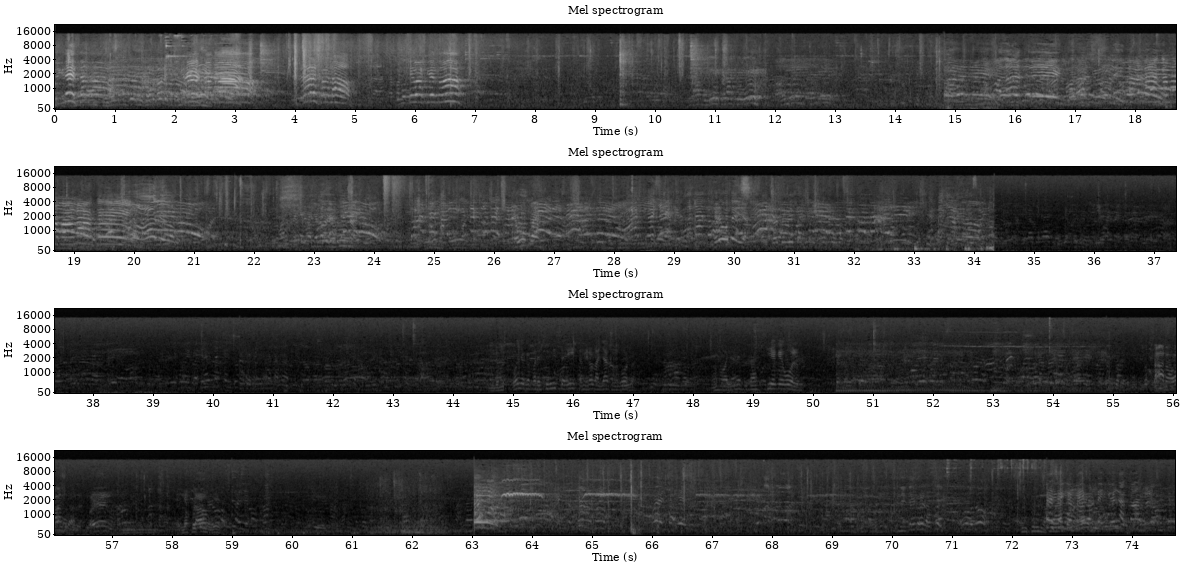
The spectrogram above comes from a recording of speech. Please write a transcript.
Regresa. Coño, que pareció un liceísta, mírala allá con gorra. No, Guayanete, ¿sabes? Sí es que vuelo. No fue conmigo. Parece que me metió la calle.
